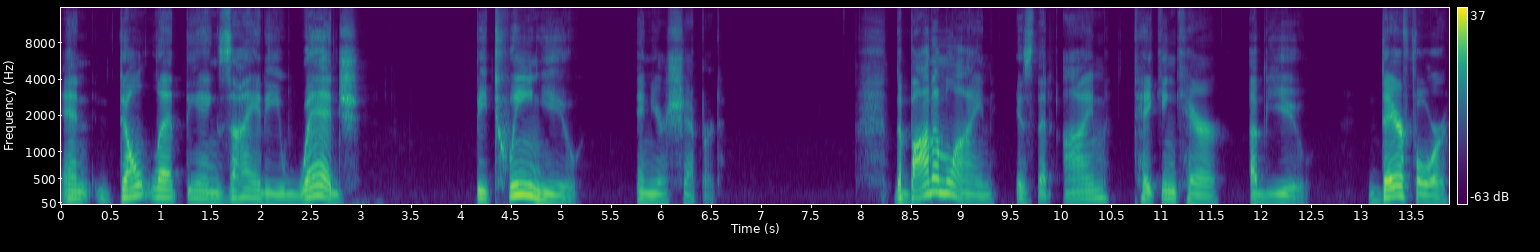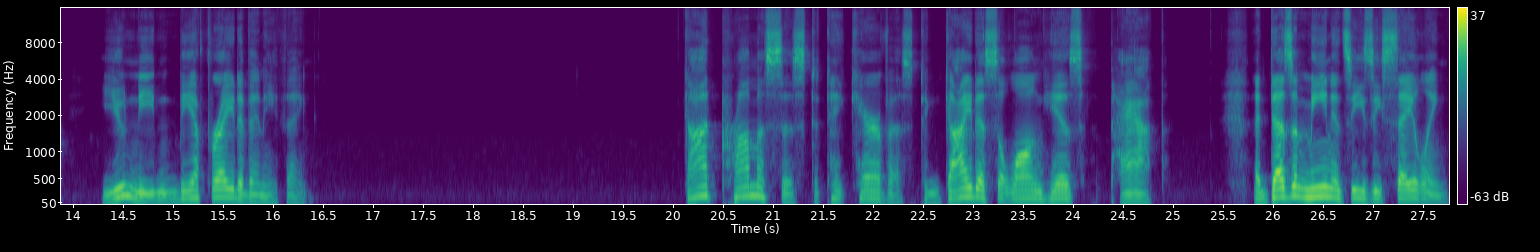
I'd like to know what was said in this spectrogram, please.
And don't let the anxiety wedge between you and your shepherd. The bottom line is that I'm taking care of you. Therefore, you needn't be afraid of anything. God promises to take care of us, to guide us along His path. That doesn't mean it's easy sailing.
